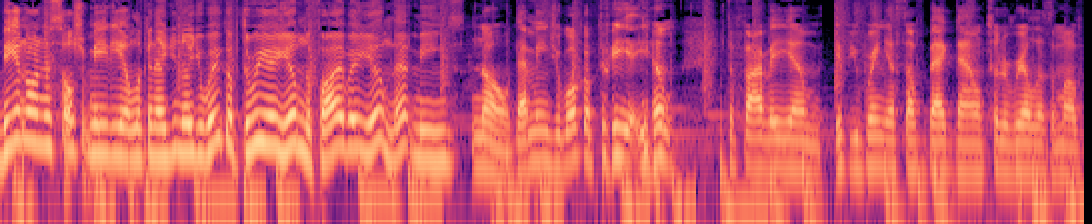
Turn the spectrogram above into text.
being on the social media and looking at, you know, you wake up 3 a.m. to 5 a.m. That means, no, that means you woke up 3 a.m. to 5 a.m. if you bring yourself back down to the realism of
